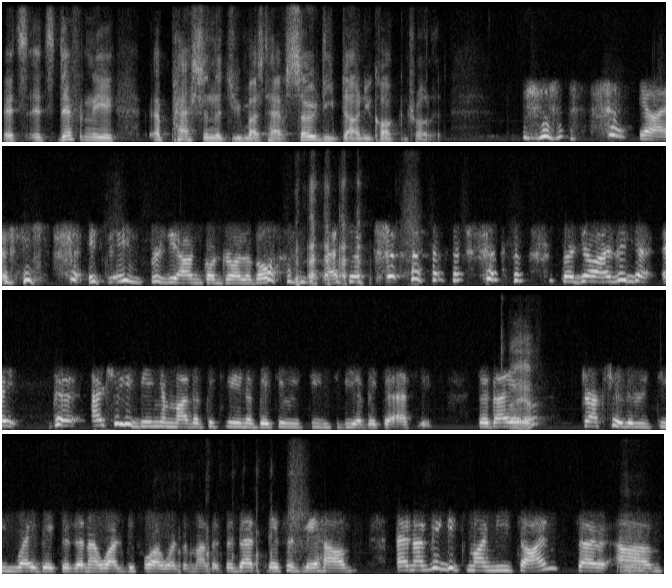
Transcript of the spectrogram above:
It's it's definitely a passion that you must have so deep down you can't control it. yeah, it's it's pretty uncontrollable. but yeah, I think that, eh, the, actually being a mother puts me in a better routine to be a better athlete. So they. Oh, yeah? Structure the routine way better than I was before I was a mother. So that definitely helps. And I think it's my me time. So um,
